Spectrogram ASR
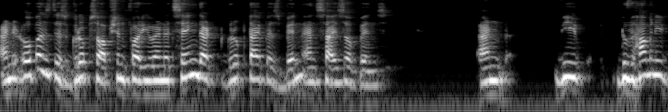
And it opens this groups option for you and it's saying that group type is bin and size of bins. And we do how many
